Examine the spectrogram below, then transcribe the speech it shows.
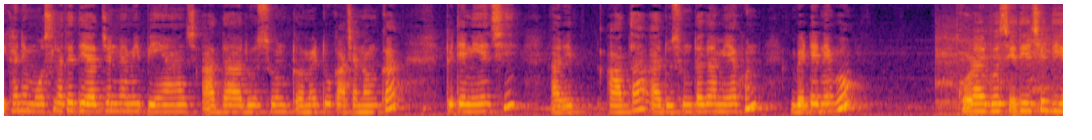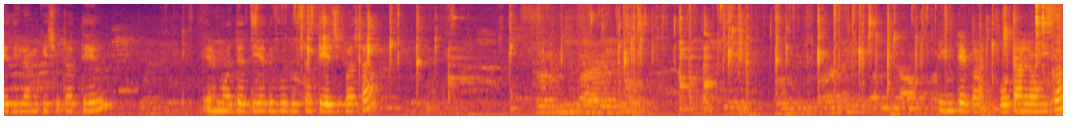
এখানে মশলাতে দেওয়ার জন্য আমি পেঁয়াজ, আদা, রসুন, টমেটো, কাঁচা লঙ্কা কেটে নিয়েছি। আর আদা আর রসুনটাকে আমি এখন বেটে নেব। কড়াই বসিয়ে দিয়েছি, দিয়ে দিলাম কিছুটা তেল। এর মধ্যে দিয়ে দেবো দুটো তেজপাতা। তিনটে গোটা লঙ্কা।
